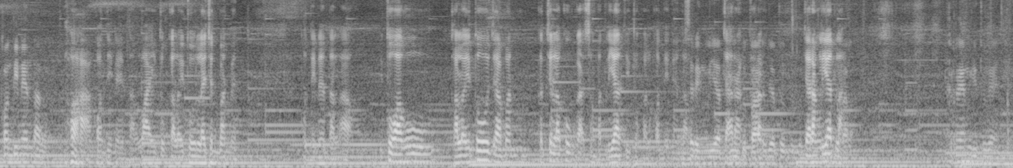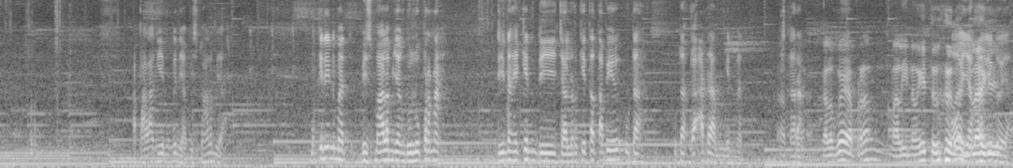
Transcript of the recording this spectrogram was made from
Continental Wah, Continental. Wah, itu kalau itu legend banget, men. Continental. ah. Itu aku kalau itu zaman kecil aku nggak sempat lihat itu kalau Continental. sering lihat jarang, Putarjo tuh dulu Jarang lihat lah. keren gitu kayaknya Apalagi mungkin ya bis malam ya. Mungkin ini bis malam yang dulu pernah dinaikin di jalur kita tapi udah udah nggak ada mungkin Mat. Sekarang. kalau gue ya pernah Malino itu Oh lagi ya lagi Malino ya.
